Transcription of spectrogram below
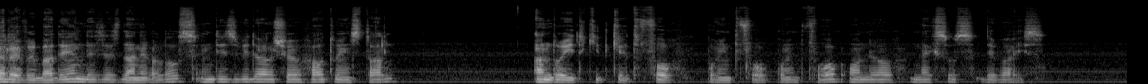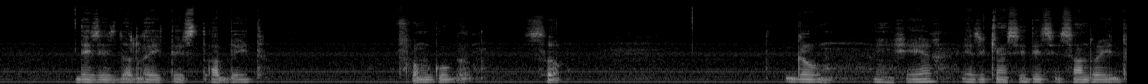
Hello everybody, and this is Dani Ralos. In this video I'll show how to install Android KitKat 4.4.4 on your Nexus device. This is the latest update from Google. So, go in here. As you can see this is Android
